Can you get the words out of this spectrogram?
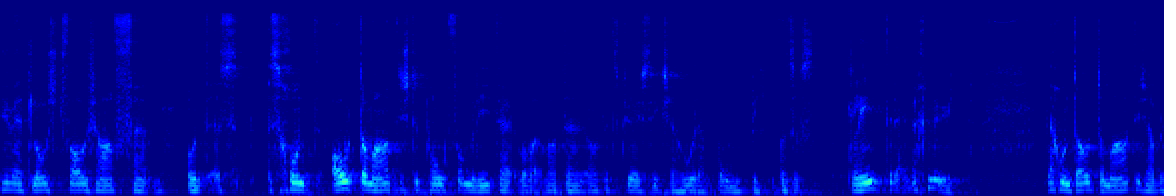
ich will lustvoll arbeiten und es, es kommt automatisch der Punkt vom Leiden, wo, wo, du, wo du das Gefühl hast, du bist eine hure Pumpe. Also es gelingt dir einfach nicht. Der kommt automatisch, aber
